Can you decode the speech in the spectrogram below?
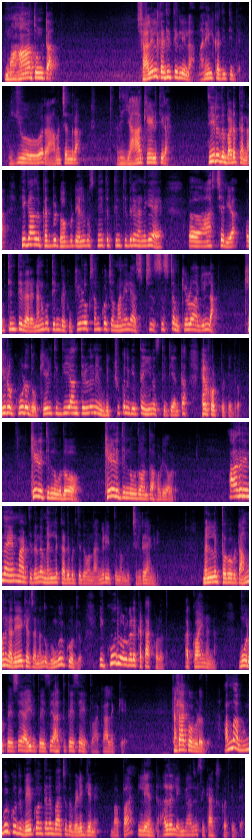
ಮಹಾತುಂಟ. ಶಾಲೆಯಲ್ಲಿ ಕದೀತಿರ್ಲಿಲ್ಲ, ಮನೇಲಿ ಕದೀತಿದ್ದೆ. ಅಯ್ಯೋ, ರಾಮಚಂದ್ರ, ಅದು ಯಾಕೆ ಹೇಳ್ತೀರಾ? ತೀರದ ಬಡತನ. ಹೀಗಾದರೂ ಕದ್ಬಿಟ್ಟು ಹೋಗ್ಬಿಟ್ಟು ಎಲ್ಲರೂ ಸ್ನೇಹಿತರು ತಿಂತಿದ್ರೆ ನನಗೆ ಆಶ್ಚರ್ಯ. ಅವ್ರು ತಿಂತಿದ್ದಾರೆ. ನನಗೂ ತಿನ್ನಬೇಕು ಕೇಳೋಕ್ಕೆ ಸಂಕೋಚ ಮನೇಲಿ ಅಷ್ಟು ಸಿಸ್ಟಮ್ ಕೇಳೋ ಆಗಿಲ್ಲ ಕೇಳೋ ಕೂಡೋದು. ಕೇಳ್ತಿದ್ದೀಯಾ ಅಂತ ಹೇಳಿದ್ರೆ ನೀನು ಭಿಕ್ಷುಕನಿಗಿಂತ ಹೀನ ಸ್ಥಿತಿ ಅಂತ ಹೇಳ್ಕೊಟ್ಬಿಟ್ಟಿದ್ರು. ಕೇಳಿ ತಿನ್ನುವುದು. ಕೇಳಿ ತಿನ್ನುವುದು ಅಂತ ಹೊಡೆಯೋರು. ಆದ್ದರಿಂದ ಏನು ಮಾಡ್ತಿದ್ದೆ ಅಂದರೆ ಮೆಲ್ಲಗೆ ಕದಬಿಡ್ತಿದ್ದೆ ಬಿಡ್ತಿದ್ದೆ. ಒಂದು ಅಂಗಡಿ ಇತ್ತು ನಮ್ಮದು ಚಿಲ್ಲರೆ ಅಂಗಡಿ. ಮೆಲ್ಲಗೆ ತೊಗೊಬಿಟ್ಟು ಅಮ್ಮನಿಗೆ ಅದೇ ಕೆಲಸ. ನಂದು ಗುಂಗುರು ಕೂದಲು. ಈ ಕೂದಲು ಒಳಗಡೆ ಕಟ್ಟಾಕ್ಕೊಳ್ಳೋದು ಆ ಕಾಯಿನನ್ನು ಮೂರು ಪೈಸೆ, ಐದು ಪೈಸೆ, ಹತ್ತು ಪೈಸೆ ಇತ್ತು ಆ ಕಾಲಕ್ಕೆ. ಕಟಾಕೋಗ್ಬಿಡೋದು ಅಮ್ಮ ಗುಂಗುರು ಕೂದಲು ಬೇಕು ಅಂತಲೇ ಬಾಚೋದು ಬೆಳಿಗ್ಗೆನೆ. ಬಾಪ ಇಲ್ಲಿ ಅಂತ. ಅದರಲ್ಲಿ ಹೆಂಗಾದರೂ ಸಿಕ್ಕಾಕ್ಸ್ಕೊತಿದ್ದೆ.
